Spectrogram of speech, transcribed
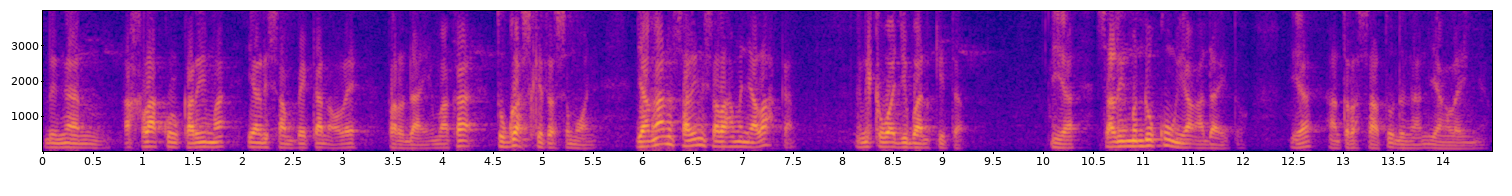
dengan akhlakul karimah yang disampaikan oleh para dai. Maka tugas kita semuanya. Jangan saling salah menyalahkan. Ini kewajiban kita. Ya, saling mendukung yang ada itu. Ya, antara satu dengan yang lainnya.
